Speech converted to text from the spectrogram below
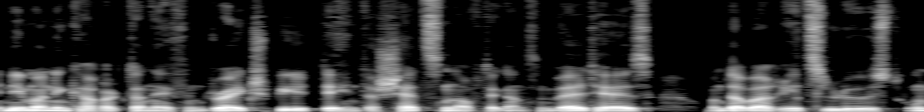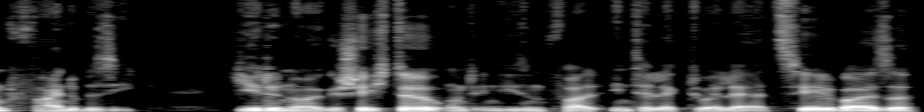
in dem man den Charakter Nathan Drake spielt, der hinter Schätzen auf der ganzen Welt her ist und dabei Rätsel löst und Feinde besiegt. Jede neue Geschichte und in diesem Fall intellektuelle Erzählweise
